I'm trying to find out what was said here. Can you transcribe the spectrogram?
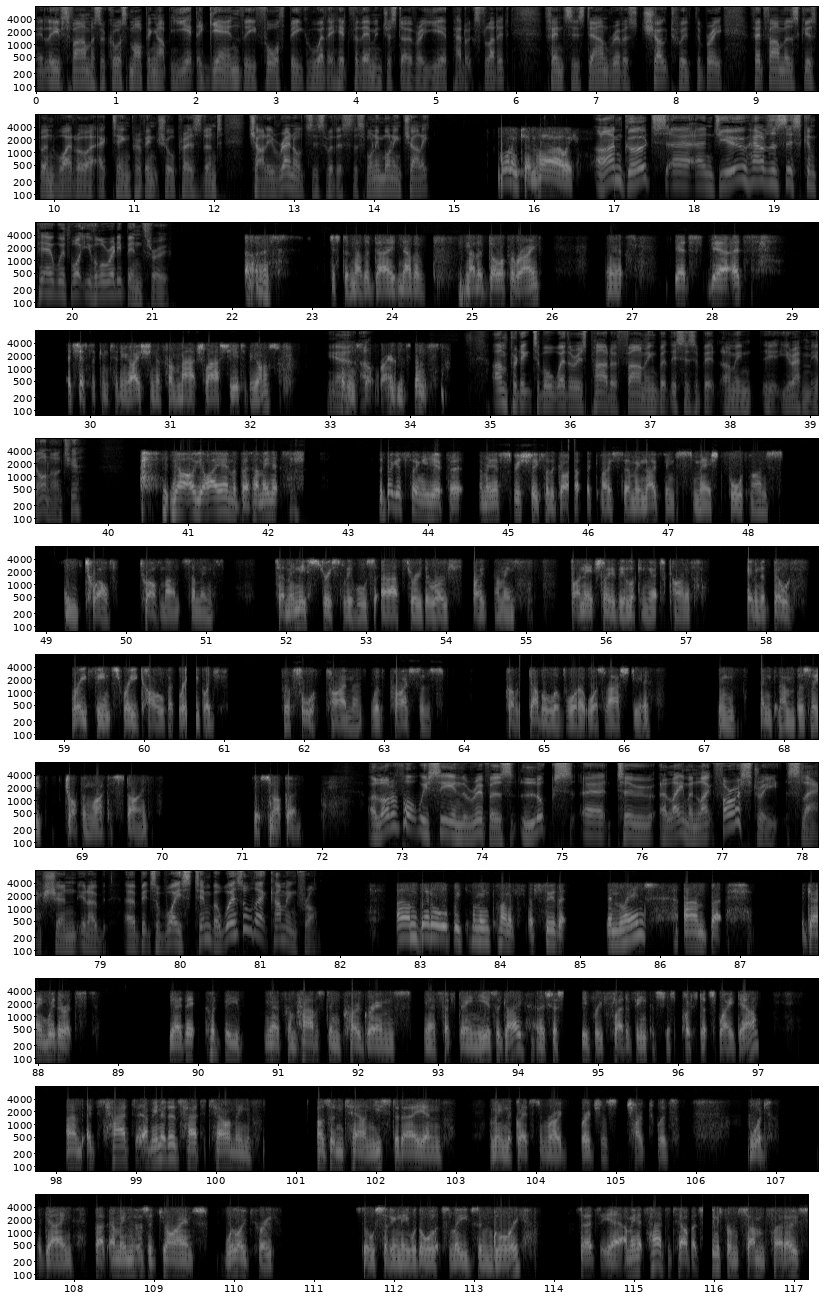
It leaves farmers, of course, mopping up yet again the fourth big weather hit for them in just over a year. Paddocks flooded, fences down, rivers choked with debris. Fed Farmers Gisborne Wairoa Acting Provincial President Charlie Reynolds is with us this morning. Morning, Charlie. Morning, Tim. How are we? I'm good. Uh, and you? How does this compare with what you've already been through? Uh, just another day, another another dollop of rain. And it's, it's yeah, it's it's just a continuation from March last year, to be honest. Yeah, It hasn't uh, stopped raining since. unpredictable weather is part of farming, but this is a bit. I mean, you're having me on, aren't you? no, yeah, I am a bit. I mean, it's the biggest thing here for. I mean, especially for the guys up the coast. I mean, they've been smashed four times in 12, 12 months. I mean, so I mean, their stress levels are through the roof. Both, I mean, financially, they're looking at kind of having to build re-fence, re-culvert, re-bridge for a fourth time with prices probably double of what it was last year, and income busily dropping like a stone. It's not good. A lot of what we see in the rivers looks uh, to a layman like forestry slash and you know uh, bits of waste timber. Where's all that coming from? Um, that'll all be coming kind of further inland, um, but again, whether it's yeah, that could be you know from harvesting programs you know 15 years ago, and it's just every flood event has just pushed its way down. Um, it's hard. To, I mean, it is hard to tell. I mean, I was in town yesterday, and I mean the Gladstone Road Bridge was choked with wood again, but I mean there was a giant willow tree still sitting there with all its leaves in glory. So it's yeah, I mean it's hard to tell, but from some photos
